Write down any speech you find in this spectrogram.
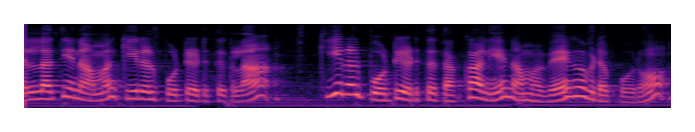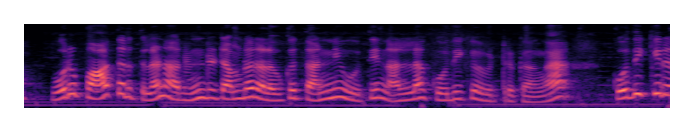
எல்லாத்தையும் நாம் கீரல் போட்டு எடுத்துக்கலாம். கீரல் போட்டு எடுத்த தக்காளியை நம்ம வேக விட போகிறோம் ஒரு பாத்திரத்தில் நான் ரெண்டு டம்ளர் அளவுக்கு தண்ணி ஊற்றி நல்லா கொதிக்க விட்டுருக்கேங்க. கொதிக்கிற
